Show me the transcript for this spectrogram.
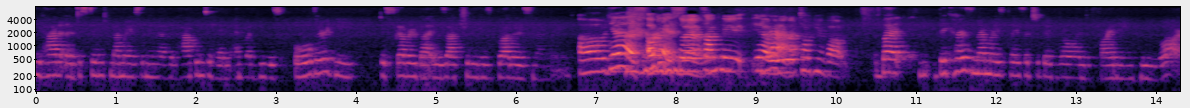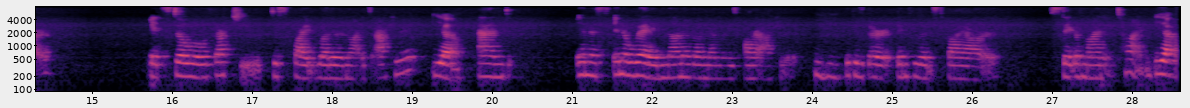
he had a distinct memory of something that had happened to him, and when he was older, he discovered that it was actually his brother's memory. Oh yes. Okay. So exactly. Yeah, What we were talking about. But because memories play such a big role in defining who you are, it still will affect you, despite whether or not it's accurate. Yeah. And in a, in a way, none of our memories are accurate hmm because they're influenced by our state of mind at the time. Yeah.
